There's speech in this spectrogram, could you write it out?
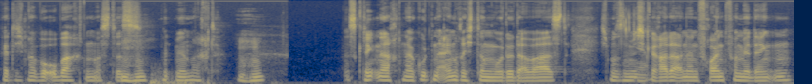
werde ich mal beobachten, was das mhm. mit mir macht. Mhm. Es klingt nach einer guten Einrichtung, wo du da warst. Ich muss nämlich ja. gerade an einen Freund von mir denken,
